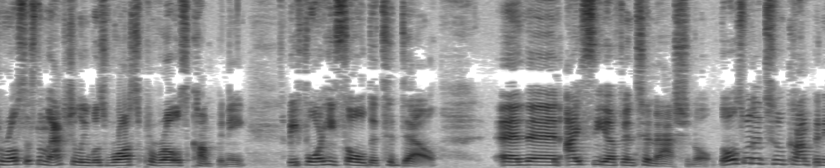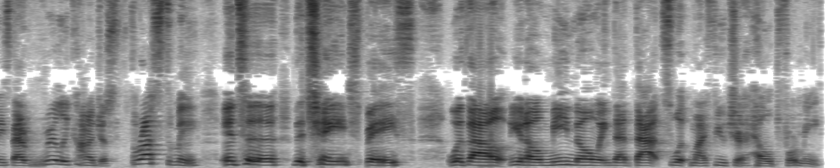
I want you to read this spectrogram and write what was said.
Perot System actually was Ross Perot's company. Before he sold it to Dell and then ICF International. Those were the two companies that really kind of just thrust me into the change space without, you know, me knowing that that's what my future held for me.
